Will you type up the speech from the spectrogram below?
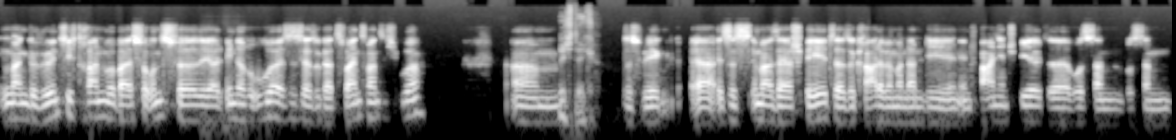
Man gewöhnt sich dran, wobei es für uns, für die innere Uhr, ist es ja sogar 22 Uhr. Ähm, Richtig deswegen ja, ist es immer sehr spät. Also gerade wenn man dann die in, in Spanien spielt, äh, wo es dann, wo es dann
